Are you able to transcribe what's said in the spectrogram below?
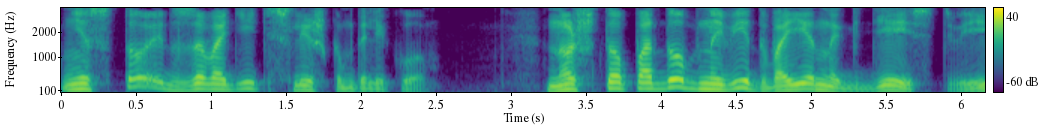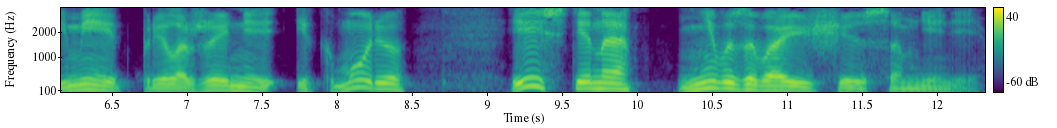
не стоит заводить слишком далеко. Но что подобный вид военных действий имеет приложение и к морю, истина, не вызывающая сомнений.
